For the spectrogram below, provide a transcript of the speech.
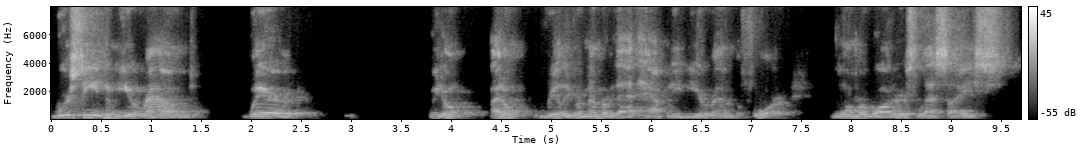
we're seeing them year round where we don't I don't really remember that happening year round before. Warmer waters, less ice,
